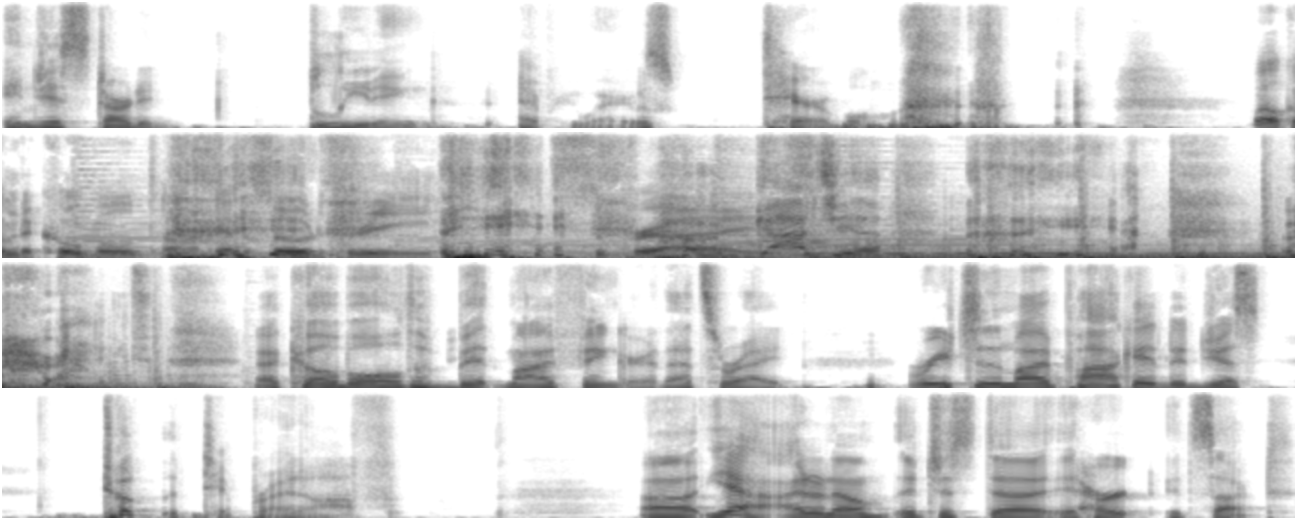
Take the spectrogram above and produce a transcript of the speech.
and just started bleeding everywhere. It was terrible. Welcome to Kobold Talk, episode three. Surprise. Oh, gotcha. yeah. A kobold bit my finger. That's right. Reached in my pocket and just took the tip right off. Uh, yeah, I don't know. It just uh, it hurt. It sucked.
